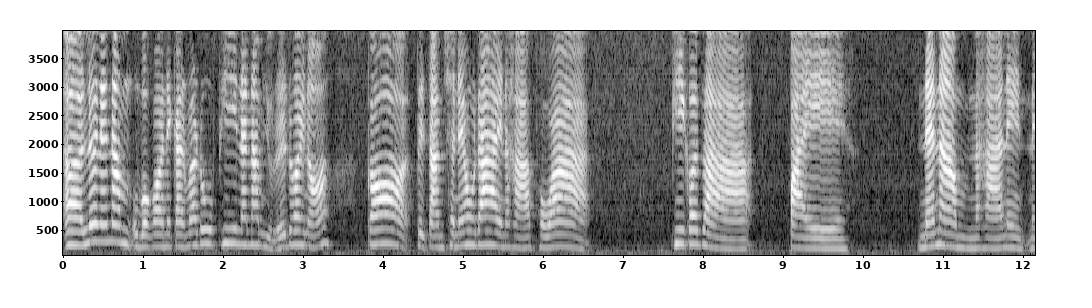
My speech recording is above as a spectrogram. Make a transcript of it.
เอ่อเรื่องแนะนำอุปกรณ์ในการวาดรูปพี่แนะนำอยู่เรื่อยๆเนาะก็ติดตามช anel ได้นะคะ เพราะว่าพี่ก็จะไปแนะนำนะคะในใน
